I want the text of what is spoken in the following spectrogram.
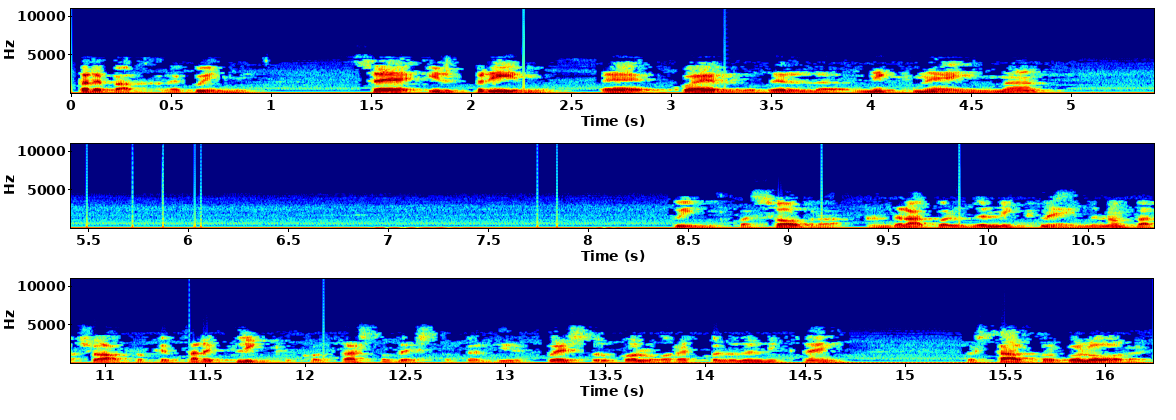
preparare. Quindi se il primo è quello del nickname quindi qua sopra andrà quello del nickname non faccio altro che fare clic col tasto destro per dire questo colore è quello del nickname. Quest'altro colore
